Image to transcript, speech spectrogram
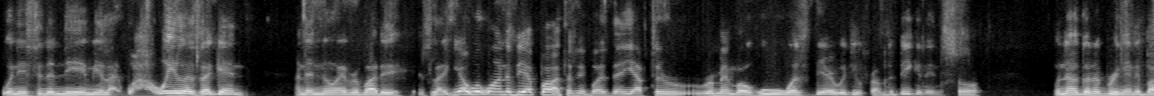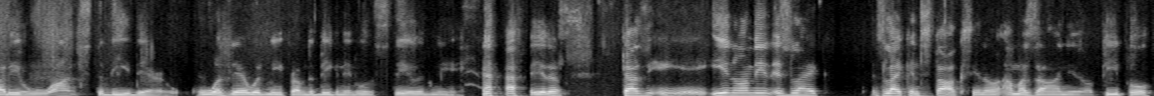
when you see the name, you're like, wow, Wailers again. And then now everybody is like, yeah, we want to be a part of it. But then you have to remember who was there with you from the beginning. So we're not gonna bring anybody who wants to be there, who was there with me from the beginning, will stay with me. you know, because you know, I mean, it's like it's like in stocks. You know, Amazon. You know, people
